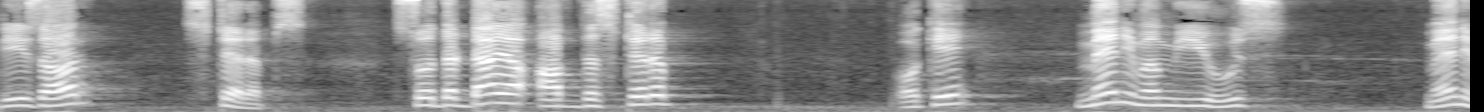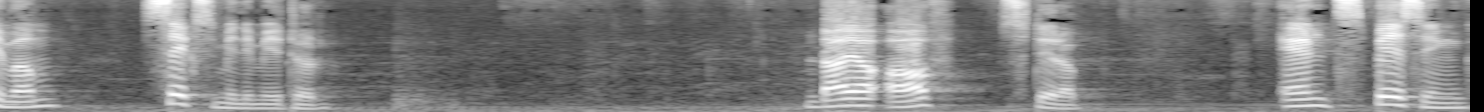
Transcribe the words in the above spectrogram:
these are stirrups. So the dia of the stirrup okay minimum use minimum 6 millimeter. Dia of stirrup. And spacing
